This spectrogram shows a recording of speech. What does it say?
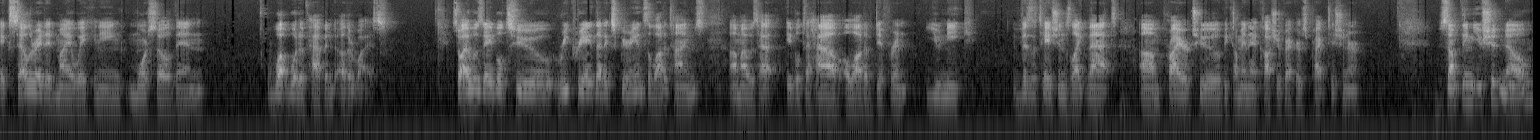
accelerated my awakening more so than what would have happened otherwise. So I was able to recreate that experience a lot of times. Um, I was able to have a lot of different unique visitations like that um, prior to becoming a Akashic Records practitioner. Something you should know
